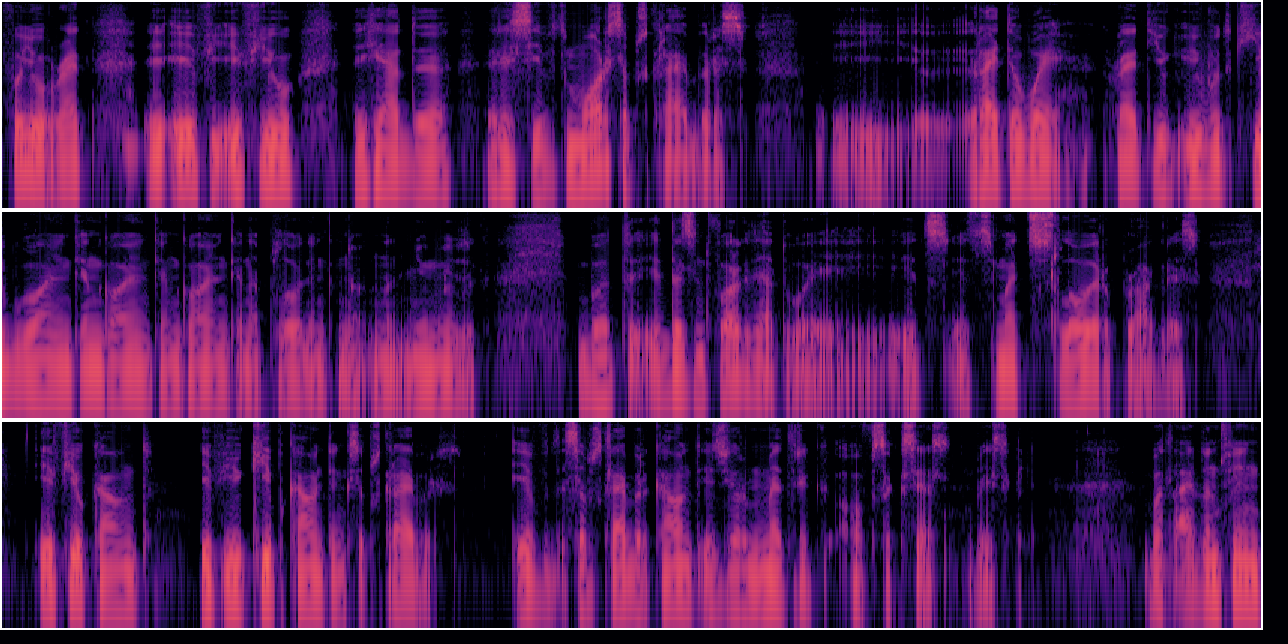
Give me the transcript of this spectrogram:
for you right? If if you had uh, received more subscribers right away right? You you would keep going and going and going and uploading new music. But it doesn't work that way. It's it's much slower progress. If you count if you keep counting subscribers if the subscriber count is your metric of success basically. But i don't think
